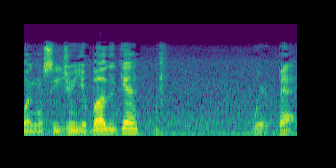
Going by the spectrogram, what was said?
Wasn't gonna see Junior Bug again. We're back.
